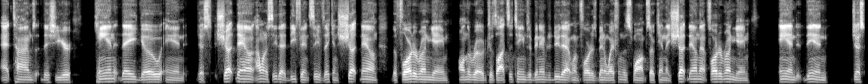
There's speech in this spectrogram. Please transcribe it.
at times this year. Can they go and just shut down? I want to see that defense, see if they can shut down the Florida run game on the road because lots of teams have been able to do that when Florida's been away from the swamp. So, can they shut down that Florida run game and then just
